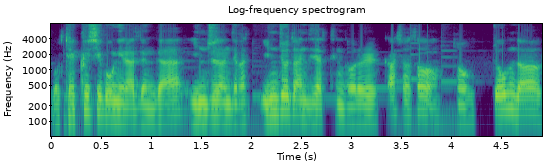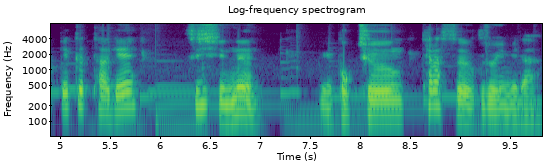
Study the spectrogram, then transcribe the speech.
뭐 데크 시공이라든가 인조단지, 같- 인조단지 같은 거를 까셔서 더, 조금 더 깨끗하게 쓰실 수 있는 예, 복층 테라스 구조입니다.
